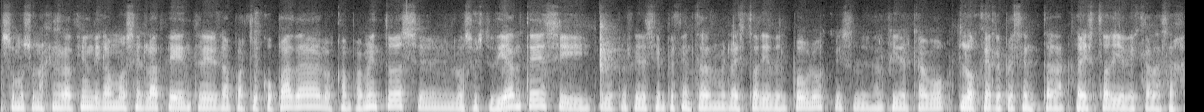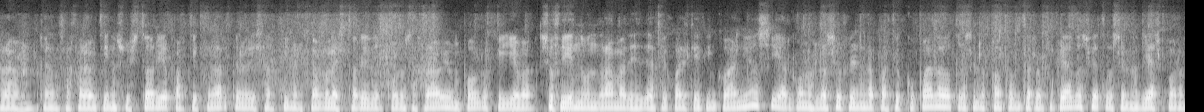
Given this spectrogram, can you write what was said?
Somos una generación, digamos, en enlace entre la parte ocupada, los campamentos, eh, los estudiantes y yo prefiero siempre centrarme en la historia del pueblo, que es al fin y al cabo lo que representa la historia de cada saharaui. Cada saharaui tiene su historia particular, pero es al fin y al cabo la historia del pueblo saharaui, un pueblo que lleva sufriendo un drama desde hace 45 años y algunos lo sufren en la parte ocupada, otros en los campamentos refugiados y otros en la diáspora.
